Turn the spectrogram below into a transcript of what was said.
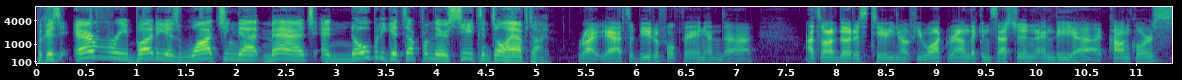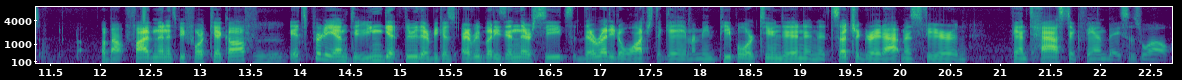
because everybody is watching that match and nobody gets up from their seats until halftime. Right. Yeah, it's a beautiful thing, and uh, that's what I've noticed too. You know, if you walk around the concession and the uh, concourse about five minutes before kickoff, mm-hmm. it's pretty empty. You can get through there because everybody's in their seats. They're ready to watch the game. I mean, people are tuned in, and it's such a great atmosphere and fantastic fan base as well.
